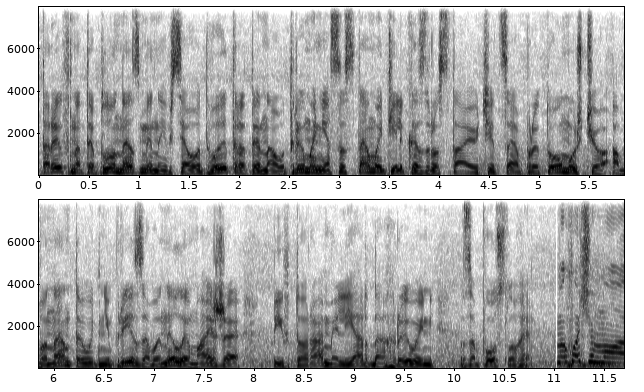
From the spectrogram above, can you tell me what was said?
Тариф на тепло не змінився. От витрати на утримання системи тільки зростають, і це при тому, що абоненти у Дніпрі завинили майже півтора мільярда гривень за послуги. Ми хочемо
